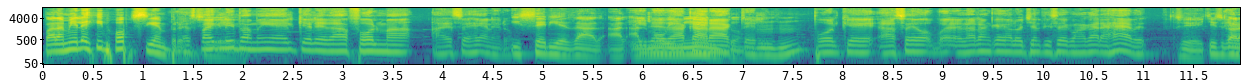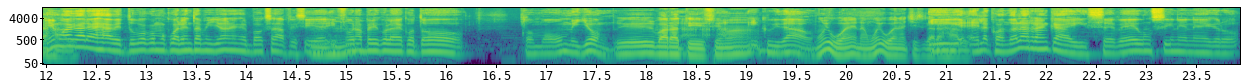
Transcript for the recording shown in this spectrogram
Para mí él es hip hop siempre. Spike Lee para mí es el que le da forma a ese género. Y seriedad al, al y le da movimiento. carácter. Porque hace el arranque en el 86 con I Gotta Have It. Sí, She's El Gotta mismo Have I It. Gotta Have It tuvo como 40 millones en el box office. Y, y fue una película que costó como un millón. Sí, baratísima. Ah, y cuidado. Muy buena, muy buena She's Gotta Y él- cuando él arranca ahí, se ve un cine negro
